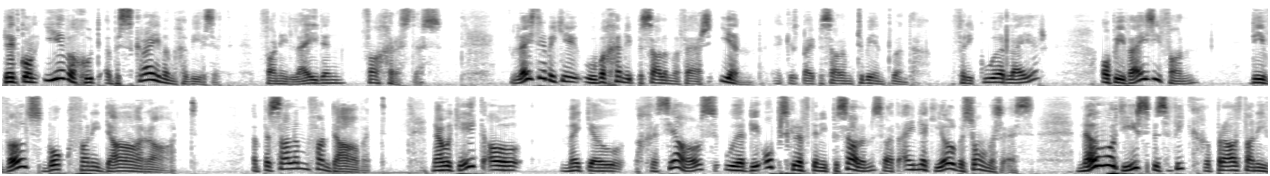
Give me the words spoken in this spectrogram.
Dit kon ewe goed 'n beskrywing gewees het van die lyding van Christus. Luister 'n bietjie hoe begin die Psalm in vers 1. Ek is by Psalm 22 vir die koorleier op die wysie van die wilsbok van die Daraad. 'n Psalm van Dawid. Nou ek het al met jou gesels oor die opskrifte in die psalms wat eintlik heel besonder is. Nou word hier spesifiek gepraat van die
